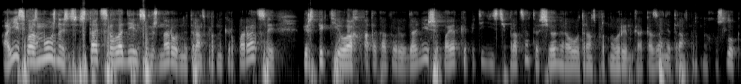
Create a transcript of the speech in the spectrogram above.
А есть возможность стать совладельцем международной транспортной корпорации, перспектива охвата которой в дальнейшем порядка 50% всего мирового транспортного рынка, оказания транспортных услуг.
